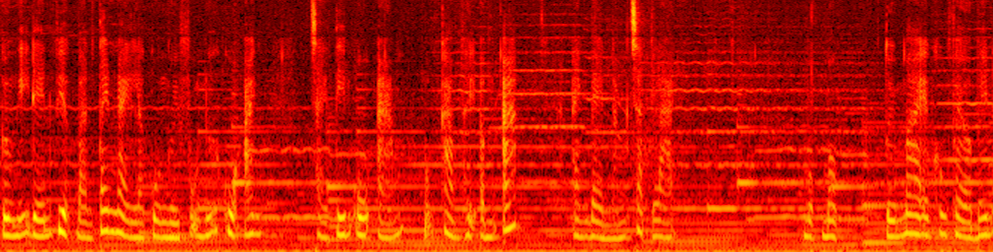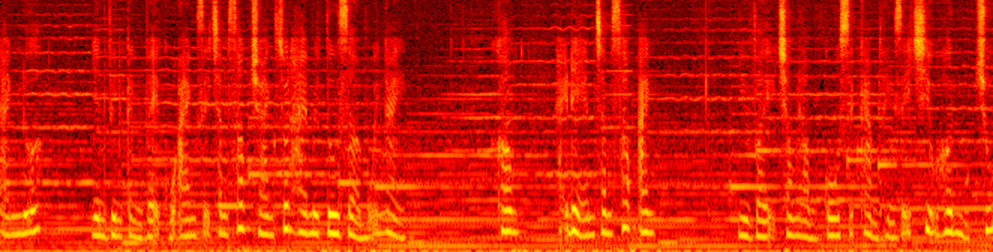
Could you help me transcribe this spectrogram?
Cứ nghĩ đến việc bàn tay này là của người phụ nữ của anh, Trái tim u ám Cũng cảm thấy ấm áp. Anh bèn nắm chặt lại. Mộc Mộc, Tối mai em không phải ở bên anh nữa. Nhân viên cảnh vệ của anh sẽ chăm sóc cho anh suốt 24 giờ mỗi ngày. Không, hãy để em chăm sóc anh. Như vậy trong lòng cô sẽ cảm thấy dễ chịu hơn một chút.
